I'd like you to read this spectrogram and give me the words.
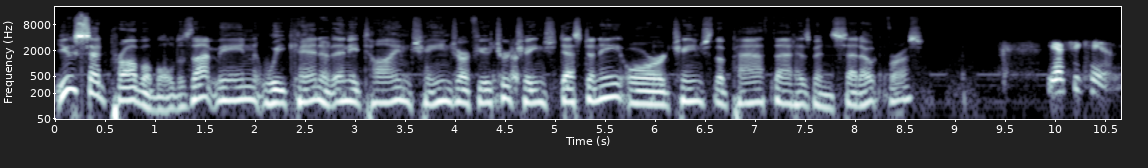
You said probable. Does that mean we can at any time change our future, change destiny, or change the path that has been set out for us? Yes, you can.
